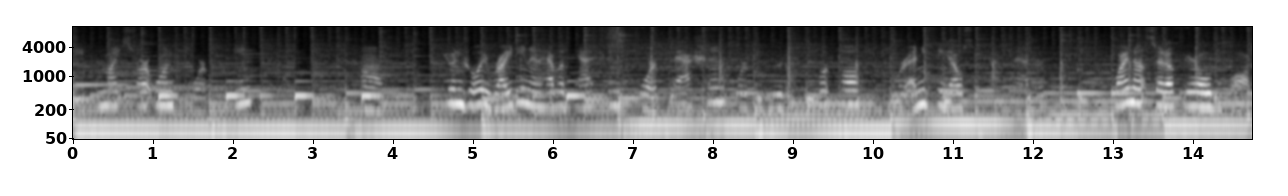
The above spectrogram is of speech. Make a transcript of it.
Nathan might start one for cooking. Um, you enjoy writing and have a passion for fashion or food, football, or anything else that matter, why not set up your own blog?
